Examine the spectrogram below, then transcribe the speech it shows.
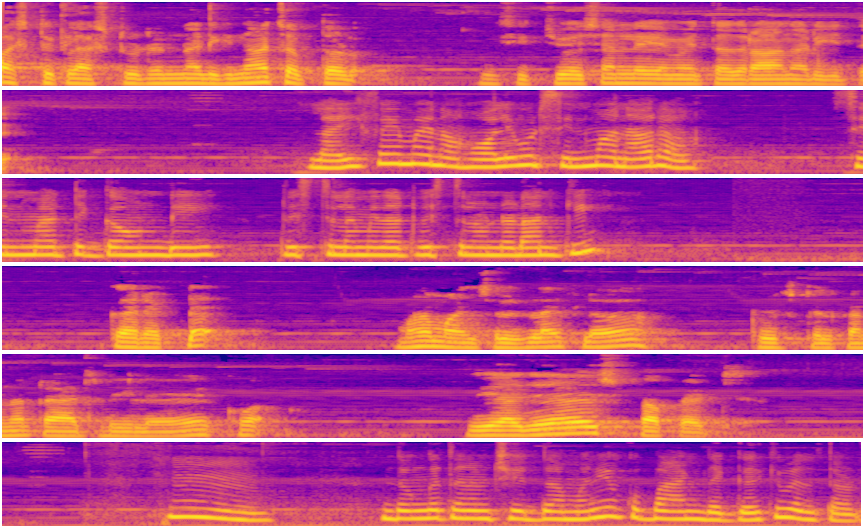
ఫస్ట్ క్లాస్ స్టూడెంట్ని అడిగినా చెప్తాడు. ఈ సిచ్యువేషన్లో ఏమవుతుందిరా అని అడిగితే. లైఫ్ ఏమైనా హాలీవుడ్ సినిమా నారా సినిమాటిక్గా ఉండి ట్విస్టుల మీద ట్విస్టులు ఉండడానికి? కరెక్టే. మన మనుషుల లైఫ్లో ట్విస్టుల కన్నా ట్రాజడీలే ఎక్కువ. వీఆర్ జస్ట్ పపెట్స్ దొంగతనం చేద్దామని ఒక బ్యాంక్ దగ్గరికి వెళ్తాడు.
